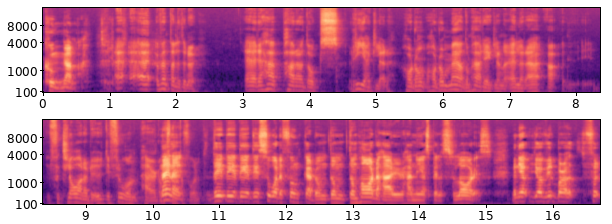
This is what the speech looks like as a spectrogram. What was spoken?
kungarna. Typ. Ä, ä, vänta lite nu. Är det här paradoxregler? Har de, har de med de här reglerna eller är, förklarar du utifrån Paradox Nej, nej. Det, det, det, det är så det funkar. De, de, de har det här i det här nya spelet Solaris. Men jag, jag vill bara... För,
